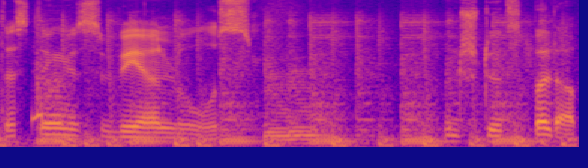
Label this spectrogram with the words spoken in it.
Das Ding ist wehrlos. Und stürzt bald ab.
